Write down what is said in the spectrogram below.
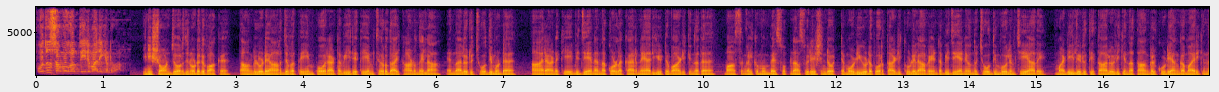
പൊതുസമൂഹം തീരുമാനിക്കേണ്ടതാണ്. ഇനി ഷോൺ ജോർജിനോടൊരു വാക്ക് താങ്കളുടെ ആർജവത്തെയും പോരാട്ട വീര്യത്തെയും ചെറുതായി കാണുന്നില്ല എന്നാൽ ഒരു ചോദ്യമുണ്ട്. ആരാണ് കെ. വിജയൻ എന്ന കൊള്ളക്കാരനെ അരിയിട്ട് വാഴിക്കുന്നത്? മാസങ്ങൾക്ക് മുമ്പേ സ്വപ്ന സുരേഷിന്റെ ഒറ്റ മൊഴിയുടെ പുറത്ത് അഴിക്കുള്ളിലാവേണ്ട വിജയനെ ഒന്ന് ചോദ്യം പോലും ചെയ്യാതെ മടിയിലിരുത്തി താലോലിക്കുന്ന താങ്കൾ കൂടി അംഗമായിരിക്കുന്ന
